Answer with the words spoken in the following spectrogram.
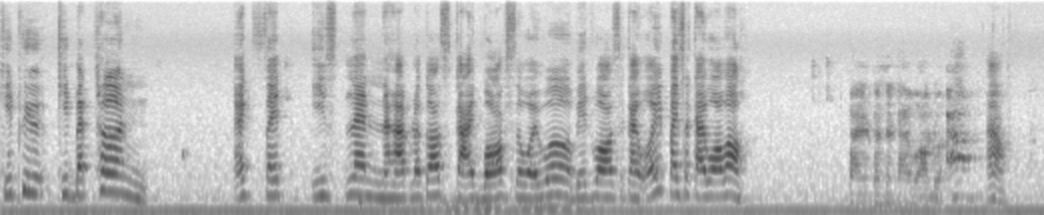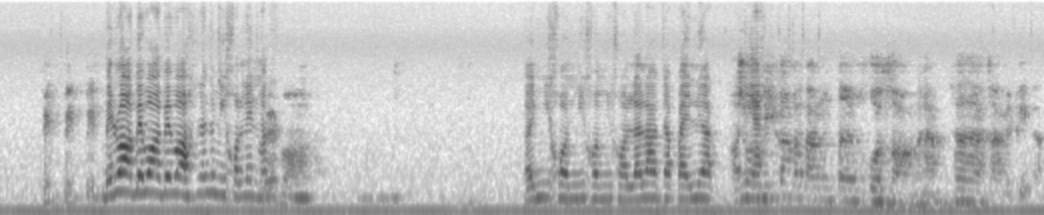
คิดพิคิดแบทเทิล Access Eastland นะครับ แล้วก็ Skybox Survivor b a s e b a l l Sky เอ้ย ไป Skywall เปล่าไปไปสกายวอลดู อ้าว อ้าว ปิดปิดปิดเบสบอลเบสบอลเบสบอลน่าจะมีคนเล่นมั้งเบสบอลเอ้ย มีคนมีคนมีคนแล้วเราจะไปเลือกอ๋อช่เนี่วยงนี้ก็กำลังเติมคูณสองนะครับ ถ้าจำไม่ผิดนะ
